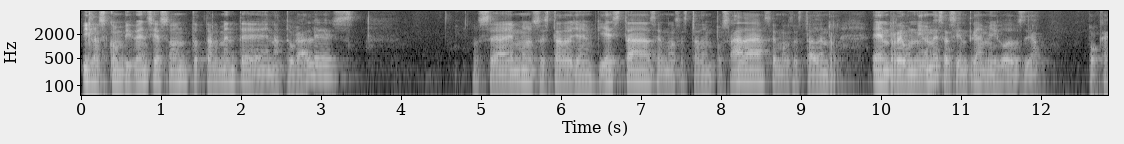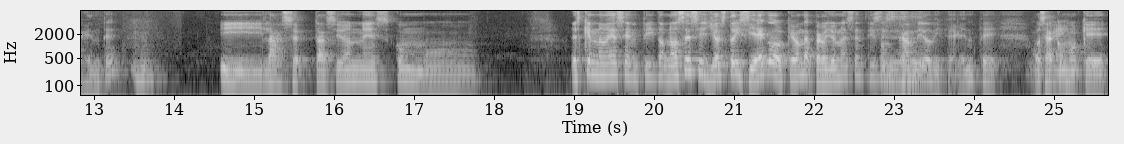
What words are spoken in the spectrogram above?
Y las convivencias son totalmente naturales. O sea, hemos estado ya en fiestas, hemos estado en posadas, hemos estado en, en reuniones así entre amigos de poca gente. Y la aceptación es como... Es que no he sentido, no sé si yo estoy ciego, qué onda, pero yo no he sentido un cambio diferente. O sea, como que,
